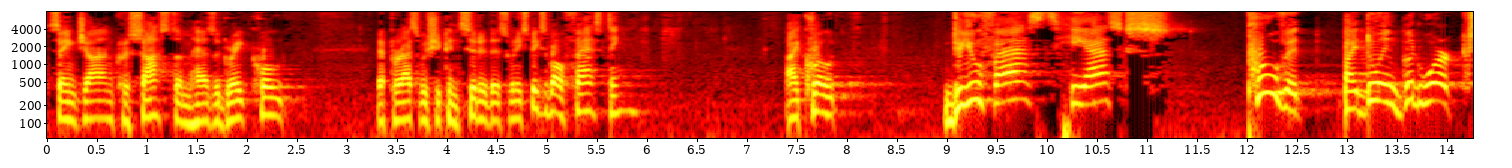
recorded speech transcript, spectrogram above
St. John Chrysostom has a great quote that perhaps we should consider this when he speaks about fasting. I quote, Do you fast? He asks. Prove it by doing good works.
